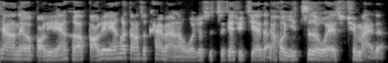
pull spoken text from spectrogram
像那个保利联合，保利联合当时开板了，我就是直接去接的，然后一致我也是去买的。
